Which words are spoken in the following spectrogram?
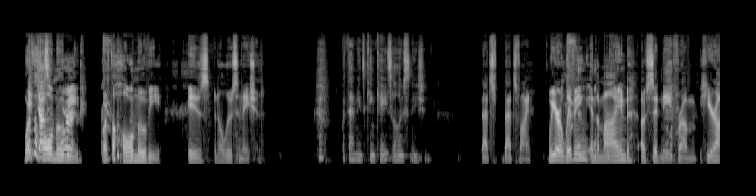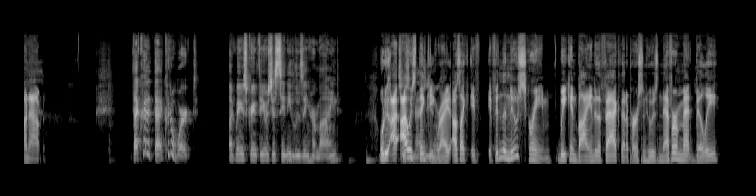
What if It the whole movie? work. What if the whole movie is an hallucination? But that means Kincaid's hallucination. That's that's fine. We are living in the mind of Sidney from here on out. That could that could have worked. Like maybe Scream Three was just Sidney losing her mind. Well, dude, I, I was thinking, right? I was like, if if in the new Scream we can buy into the fact that a person who has never met Billy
